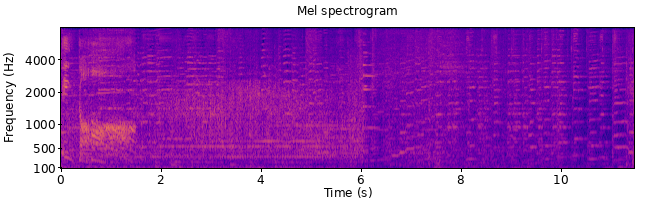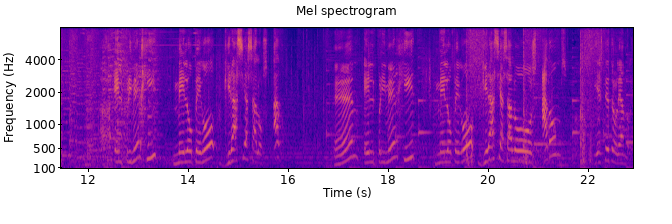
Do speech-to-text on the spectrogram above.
King Kong! Ah, El primer hit me lo pegó gracias a los addons. ¿Eh? El primer hit me lo pegó gracias a los addons y este troleándole.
